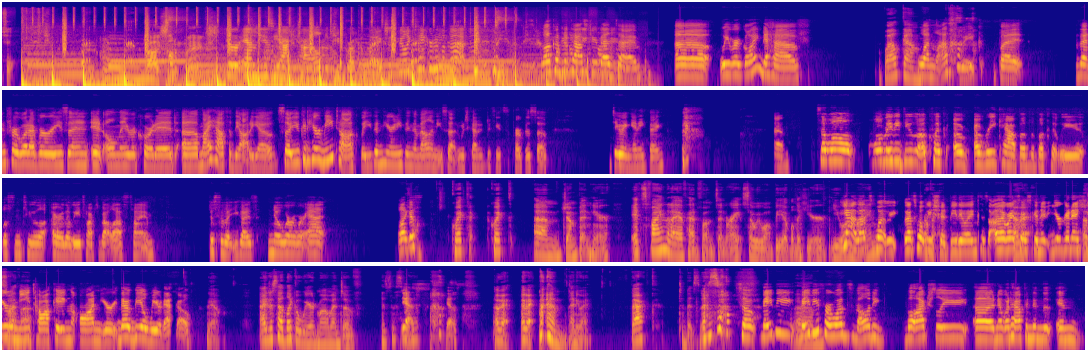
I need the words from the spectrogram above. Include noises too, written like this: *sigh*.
Shit. Dogs on the face. Your amnesiac child with two broken legs. Just be like, take her to the vet. Welcome to It'll Past Your fine. Bedtime. Uh, we were going to have Welcome. one last *laughs* week, but then for whatever reason, it only recorded uh, my half of the audio. So you could hear me talk, but you couldn't hear anything that Melanie said, which kind of defeats the purpose of doing anything. *laughs* um, so we'll we'll maybe do a quick a, a recap of the book that we listened to or that we talked about last time, just so that you guys know where we're at. Well, I Yeah. guess quick quick um jump in here. It's fine that I have headphones in, right? So we won't be able to hear you. yeah, on that's what we that's what we should be doing because otherwise there's gonna you're gonna hear me thought. talking on your there would be a weird echo. Yeah. I just had like a weird moment of is this? Yes, yes. *laughs* Okay. Okay. *clears throat* anyway, back to business. *laughs* So maybe maybe Um, for once Melody will actually uh know what happened in the in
